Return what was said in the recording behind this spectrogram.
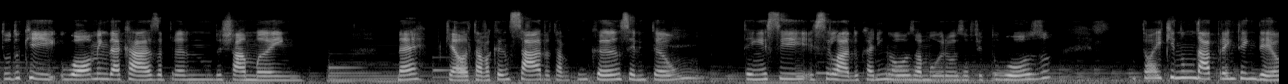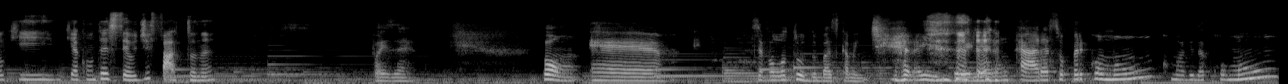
Tudo que o homem da casa para não deixar a mãe, né? Porque ela estava cansada, estava com câncer, então tem esse, esse lado carinhoso, amoroso, afetuoso. Então aí que não dá para entender o que, que aconteceu de fato, né? Pois é. Bom, é... você falou tudo, basicamente. Era isso. Ele era um cara super comum, com uma vida comum,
